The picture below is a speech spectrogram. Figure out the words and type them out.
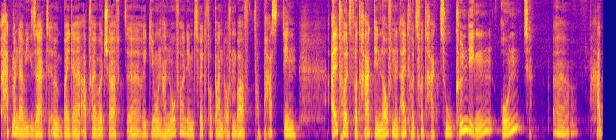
hat man da, wie gesagt, äh, bei der Abfallwirtschaft äh, Region Hannover, dem Zweckverband, offenbar verpasst, den Altholzvertrag, den laufenden Altholzvertrag zu kündigen und äh, hat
